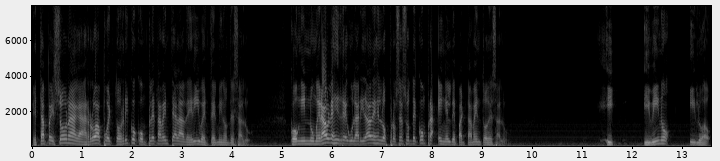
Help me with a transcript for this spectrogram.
Esta persona agarró a Puerto Rico completamente a la deriva en términos de salud, con innumerables irregularidades en los procesos de compra en el Departamento de Salud. Y, y vino y lo,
